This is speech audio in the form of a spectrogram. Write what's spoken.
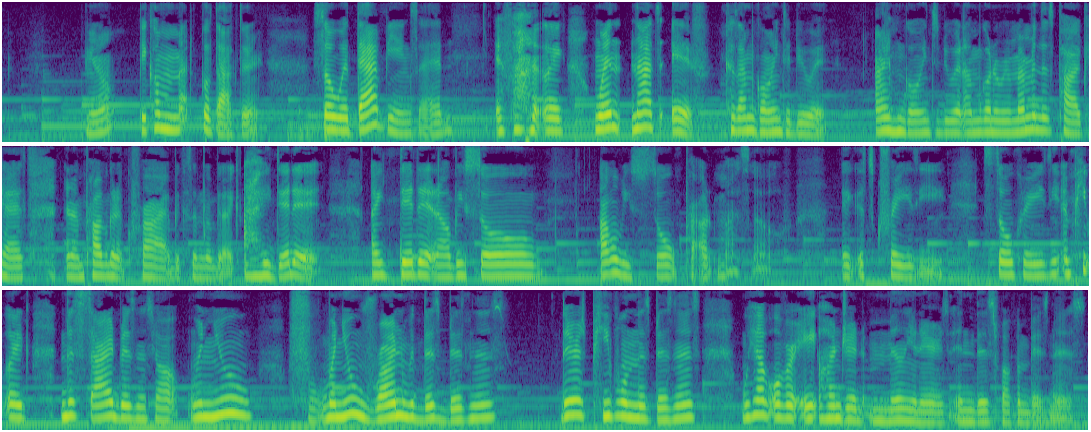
You know, become a medical doctor. So with that being said, if I like when not if because I'm going to do it. I'm going to do it. I'm going to remember this podcast and I'm probably going to cry because I'm going to be like, I did it. I did it. And I'll be so, I will be so proud of myself. Like, it's crazy. so crazy. And people, like, this side business, y'all, when you, when you run with this business, there's people in this business. We have over 800 millionaires in this fucking business.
